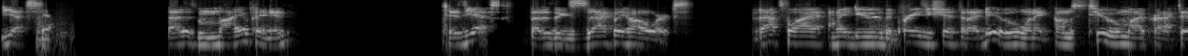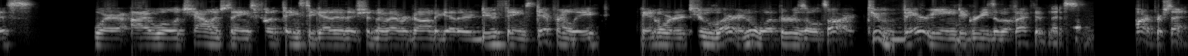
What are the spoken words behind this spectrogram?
Yes. Yeah. That is my opinion. Is yes. That is exactly how it works. That's why I do the crazy shit that I do when it comes to my practice, where I will challenge things, put things together that shouldn't have ever gone together, do things differently in order to learn what the results are to varying degrees of effectiveness. 100%.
